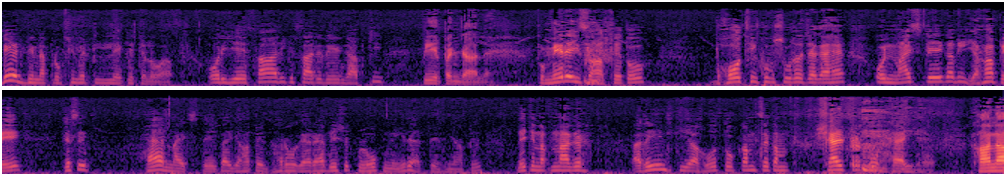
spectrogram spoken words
डेढ़ दिन अप्रोक्सीमेटली लेके चलो आप। और ये सारी की सारी रेंज आपकी पीर पंजाल है। तो मेरे हिसाब से तो बहुत ही खूबसूरत जगह है। और नाइट स्टे का भी यहाँ पे, जैसे है नाइट स्टे का, यहाँ पे घर वगैरह है। बेशक लोग नहीं रहते हैं यहाँ पे, लेकिन अपना अगर अरेंज किया हो तो कम से कम शेल्टर तो है ही है। खाना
